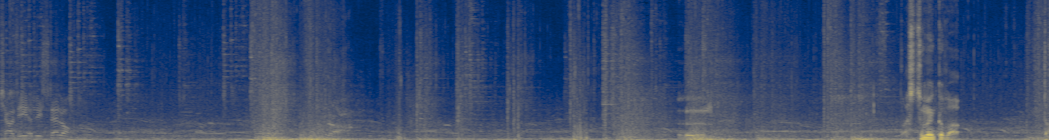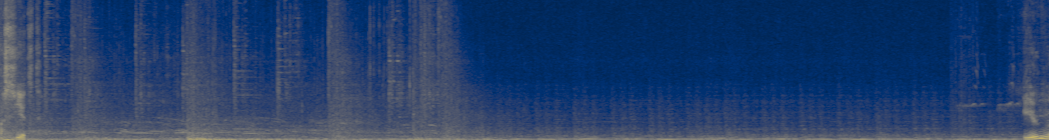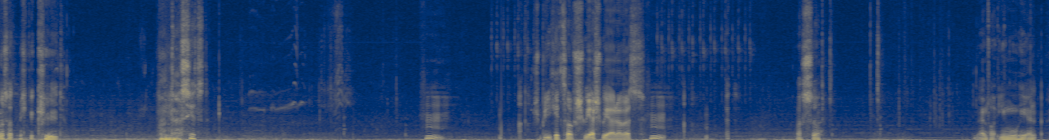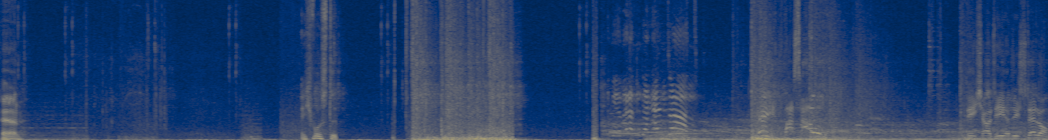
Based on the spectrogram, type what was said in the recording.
Ich halte hier die Stellung. Was zum Henker war das jetzt? Irgendwas hat mich gekillt. Und das jetzt? Hm. Spiele ich jetzt auf schwer schwer oder was? Ach so. Einfach irgendwo hier ein... Äh, Ich wusste, Wir werden geentert! Hey, pass auf! Ich halte hier die Stellung.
